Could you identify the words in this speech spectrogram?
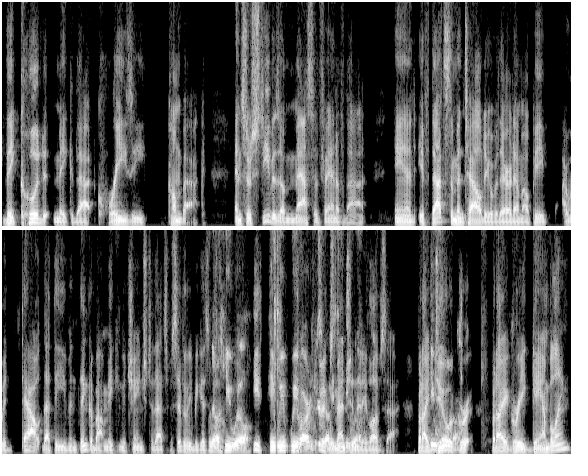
they could make that crazy comeback. And so Steve is a massive fan of that. And if that's the mentality over there at MLP, I would doubt that they even think about making a change to that specifically because No, he will. He- He, we, we've already mentioned that he loves that. But I He do agree. But I agree. Gambling,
